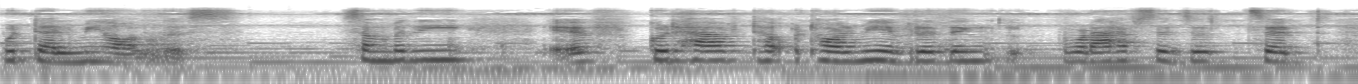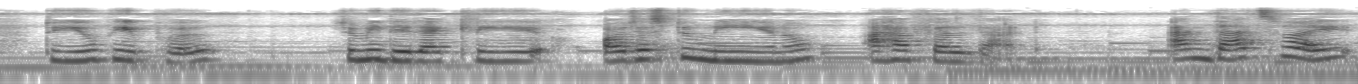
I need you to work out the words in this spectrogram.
would tell me all this. Somebody if could have t- told me everything what I have said, said to you people, to me directly or just to me, you know, I have felt that. And that's why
